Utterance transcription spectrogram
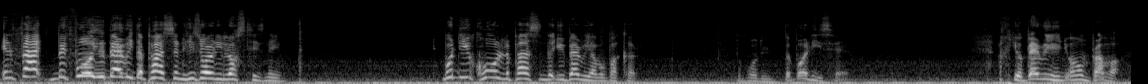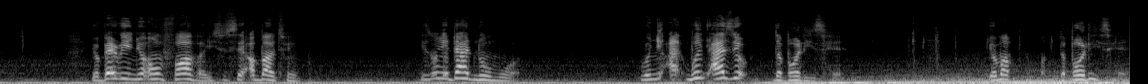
In fact, before you bury the person, he's already lost his name. What do you call the person that you bury, Abu Bakr? The body. The body's here. You're burying your own brother. You're burying your own father. You should say Abba to him. He's not your dad no more. When you, uh, when as your the body's here. Your mum, the body's here.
